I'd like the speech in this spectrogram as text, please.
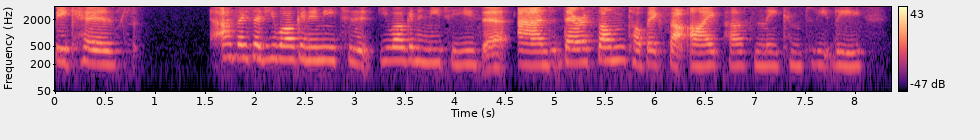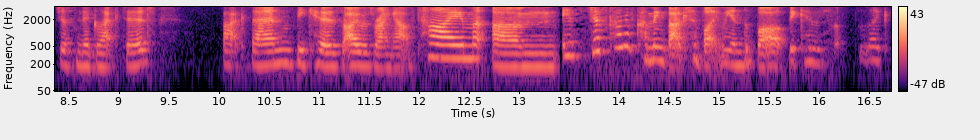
because as I said, you are going to need to you are going to need to use it, and there are some topics that I personally completely just neglected back then because I was running out of time. Um, it's just kind of coming back to bite me in the butt because, like,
